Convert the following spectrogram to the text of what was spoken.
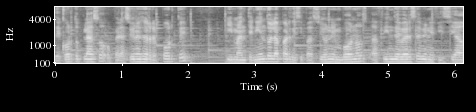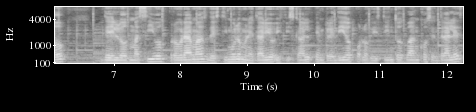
de corto plazo, operaciones de reporte y manteniendo la participación en bonos a fin de verse beneficiado de los masivos programas de estímulo monetario y fiscal emprendidos por los distintos bancos centrales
